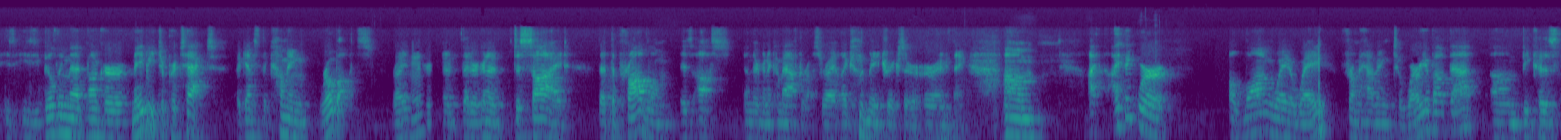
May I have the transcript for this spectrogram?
is, is he building that bunker maybe to protect against the coming robots, right? Mm-hmm. That are, that are going to decide that the problem is us, and they're going to come after us, right? Like the Matrix or, or anything. Um, I, I think we're a long way away from having to worry about that um, because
